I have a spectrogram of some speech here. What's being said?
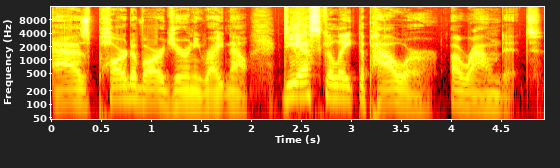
as part of our journey right now. De escalate the power around it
